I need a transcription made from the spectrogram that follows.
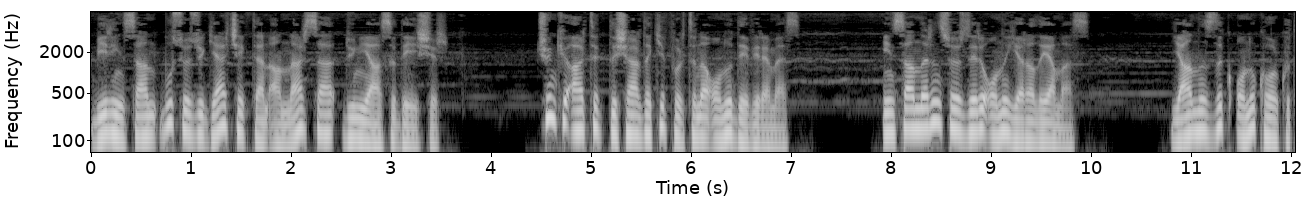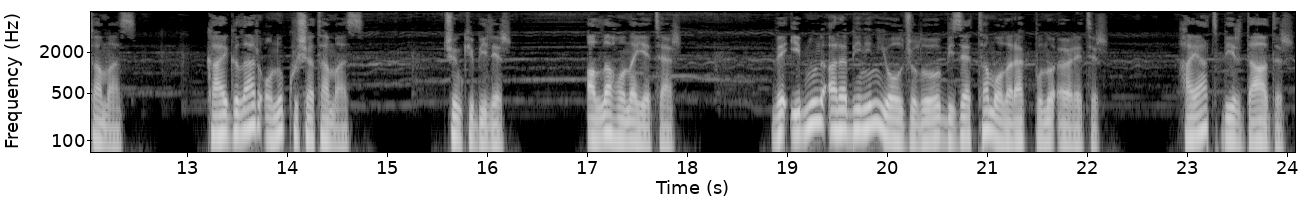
Bir insan bu sözü gerçekten anlarsa dünyası değişir. Çünkü artık dışarıdaki fırtına onu deviremez. İnsanların sözleri onu yaralayamaz. Yalnızlık onu korkutamaz. Kaygılar onu kuşatamaz. Çünkü bilir. Allah ona yeter. Ve İbnül Arabi'nin yolculuğu bize tam olarak bunu öğretir. Hayat bir dağdır.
